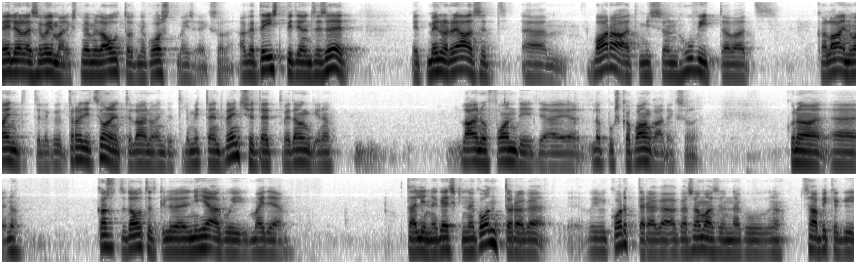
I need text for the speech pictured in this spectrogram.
meil ei ole see võimalik, sest me peame need autod nagu ostma ise, eks ole, aga teistpidi on see see, et, et meil on reaalsed ähm, varad, mis on huvitavad ka laenuandjatele, ka traditsioonilistele laenuandjatele, mitte ainult venture debt, vaid ongi noh, laenufondid ja, ja lõpuks ka pangad, eks ole. kuna äh, noh, kasutatud autod küll ei ole nii hea kui, ma ei tea, Tallinna kesklinna kontor, aga või, või korter, aga, aga samas on nagu noh, saab ikkagi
